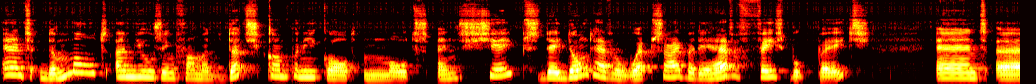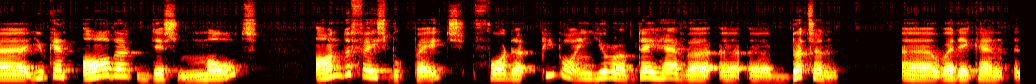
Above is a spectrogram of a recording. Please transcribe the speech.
And the mold I'm using from a Dutch company called Molds and Shapes. They don't have a website, but they have a Facebook page. And uh, you can order this mold on the Facebook page. For the people in Europe, they have a, a, a button uh, where they can uh,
